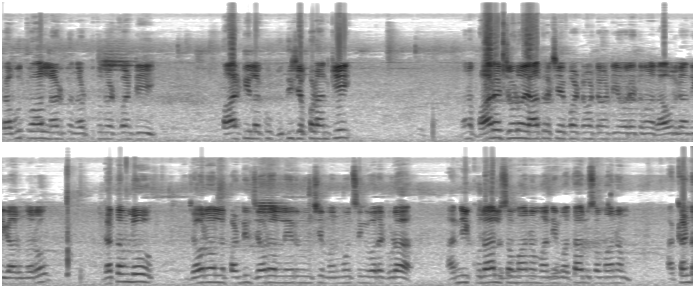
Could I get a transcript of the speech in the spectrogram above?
ప్రభుత్వాలు నడుపు నడుపుతున్నటువంటి పార్టీలకు బుద్ధి చెప్పడానికి మన భారత్ జోడో యాత్ర చేపట్టినటువంటి ఎవరైతే మన రాహుల్ గాంధీ గారు ఉన్నారో గతంలో జవహర్లాల్ పండిత్ జవహర్లాల్ నెహ్రూ నుంచి మన్మోహన్ సింగ్ వరకు కూడా అన్ని కులాలు సమానం అన్ని మతాలు సమానం అఖండ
